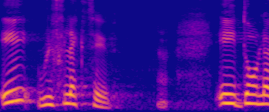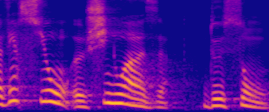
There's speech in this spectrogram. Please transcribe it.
et reflective. Et dans la version chinoise de son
